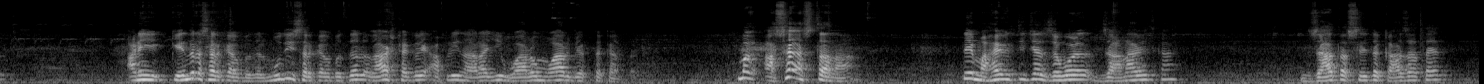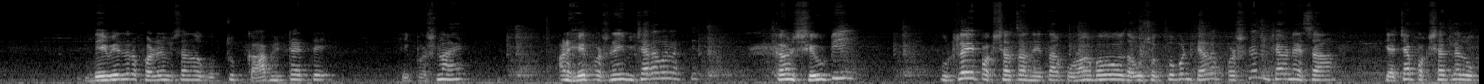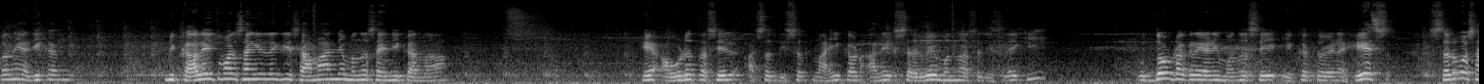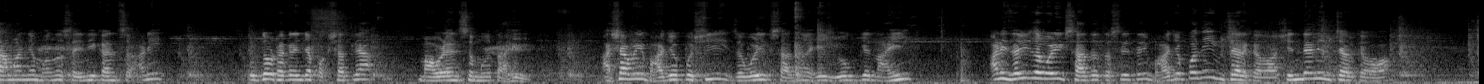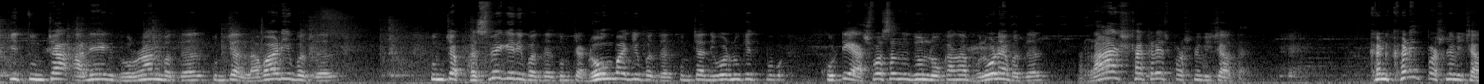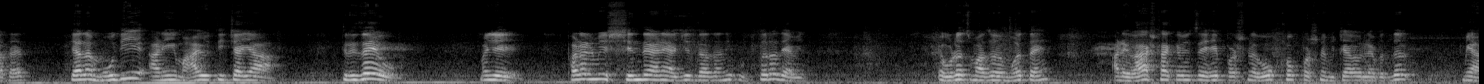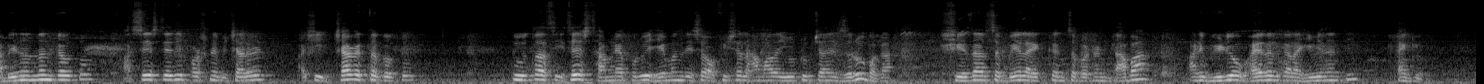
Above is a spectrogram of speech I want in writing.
आणि केंद्र सरकारबद्दल मोदी सरकारबद्दल राज ठाकरे आपली नाराजी वारंवार व्यक्त करतात. मग असं असताना ते महायुतीच्या जवळ जाणार आहेत का? जात असले तर का जात आहेत? देवेंद्र फडणवीसांना गुपचूप का भेटत आहेत ते? हे प्रश्न आहेत. आणि हे प्रश्नही विचारावे लागतील. कारण शेवटी कुठल्याही पक्षाचा नेता कोणाबरोबर जाऊ शकतो पण त्याला प्रश्न विचारण्याचा त्याच्या पक्षातल्या लोकांनाही अधिकार आहे. मी कालही तुम्हाला सांगितलं की सामान्य मनसैनिकांना हे आवडत असेल असं दिसत नाही कारण अनेक सर्वे म्हणणं असं दिसलं आहे की उद्धव ठाकरे आणि मनसे एकत्र येणं हेच सर्वसामान्य मनसैनिकांचं आणि उद्धव ठाकरेंच्या पक्षातल्या मावळ्यांचं मत आहे. अशावेळी भाजपशी जवळीक साधणं हे योग्य नाही. आणि जरी जवळीक साधत असले तरी भाजपनेही विचार करावा शिंदेने विचार करावा की तुमच्या अनेक धोरणांबद्दल तुमच्या लबाडीबद्दल तुमच्या फसवेगिरीबद्दल तुमच्या ढोंगबाजीबद्दल तुमच्या निवडणुकीत खोटी आश्वासनं देऊन लोकांना भुलवण्याबद्दल राज ठाकरेच प्रश्न विचारत आहेत खणखणीत प्रश्न विचारत आहेत त्याला मोदी आणि महायुतीच्या या त्रिदैव म्हणजे फडणवीस शिंदे आणि अजितदादांनी उत्तरं द्यावीत. एवढंच माझं मत आहे. आणि राज ठाकरेंचे हे प्रश्न रोखोक प्रश्न विचारल्याबद्दल मी अभिनंदन करतो. असेच त्यांनी प्रश्न विचारावेत अशी इच्छा व्यक्त करतो. तुर्तास इथेच थांबण्यापूर्वी हेमंत देसाई ऑफिशियल हा माझा यूट्यूब चॅनल जरूर बघा. शेजारचं बेल ऐकनचं बटन दाबा आणि व्हिडिओ व्हायरल करा ही विनंती. थँक्यू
